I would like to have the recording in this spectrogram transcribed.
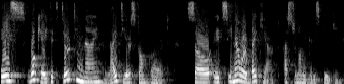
is located 39 light years from Earth. So it's in our backyard, astronomically speaking.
